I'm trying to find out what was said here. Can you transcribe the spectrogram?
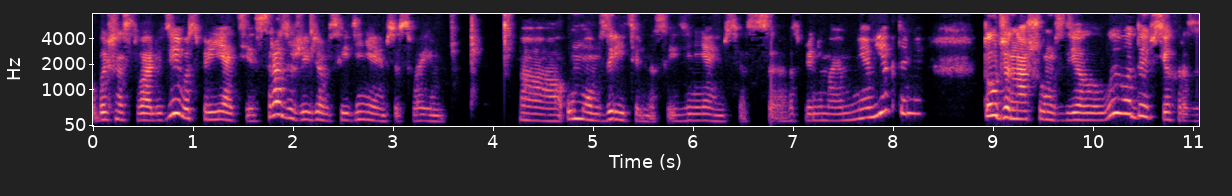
у большинства людей восприятие. Сразу же идем, соединяемся своим умом зрительно соединяемся с воспринимаемыми объектами. Тут же наш ум сделал выводы, всех раз,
